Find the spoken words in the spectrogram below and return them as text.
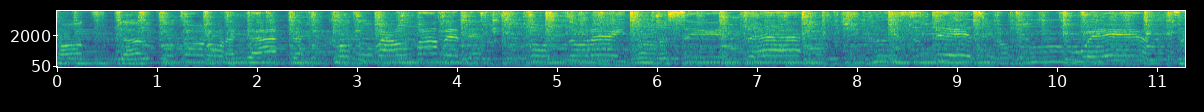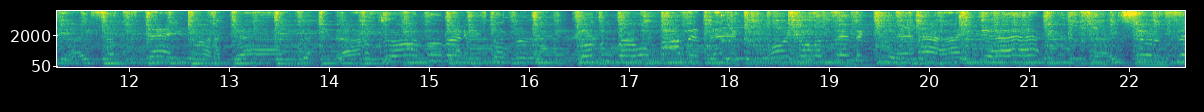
も使うことのなかった言葉を混ぜてスポットライトのした低いステージの上改札で言わなかったあの言葉にも一つ言葉を混ぜて思いを乗せてくれないか最初で最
